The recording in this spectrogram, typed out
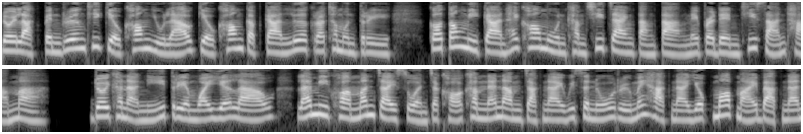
โดยหลักเป็นเรื่องที่เกี่ยวข้องอยู่แล้วเกี่ยวข้องกับการเลือกรัฐมนตรี ก็ต้องมีการให้ข้อมูลคำชี้แจงต่างๆ ในประเด็นที่ศาลถามมา โดยขณะนี้เตรียมไว้เยอะแล้ว และมีความมั่นใจส่วนจะขอคำแนะนำจากนายวิษณุหรือไม่หากนายกมอบหมายแบบนั้น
